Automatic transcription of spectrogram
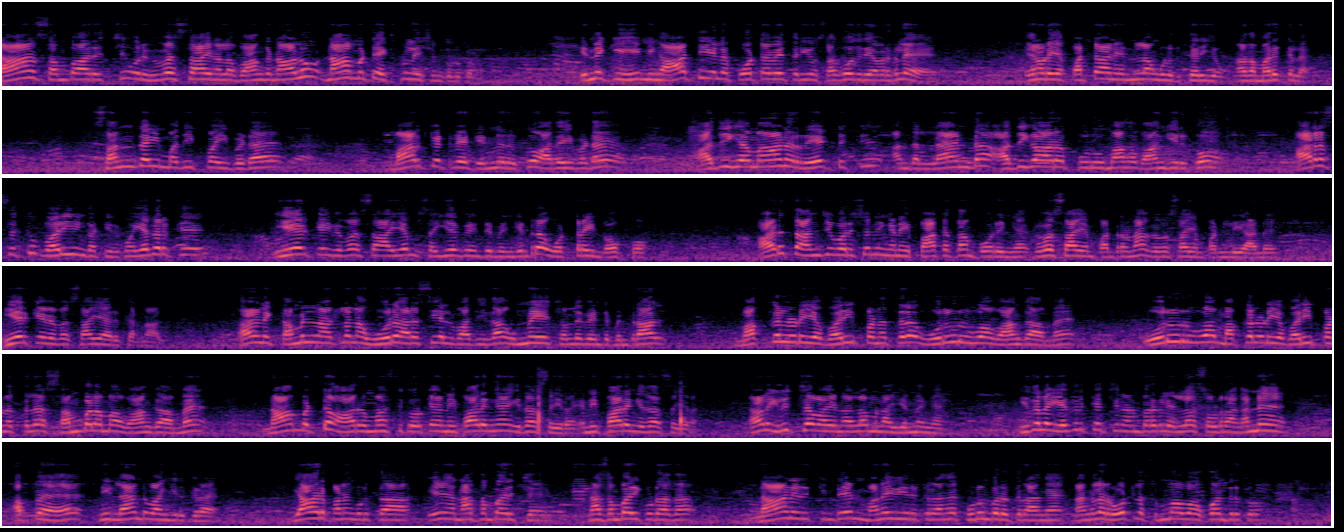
நான் சம்பாரிச்சு ஒரு விவசாய நிலம் வாங்கினாலும் நான் மட்டும் எக்ஸ்ப்ளனேஷன் கொடுக்கணும். இன்னைக்கு நீங்க ஆர்டிஐல போட்டவே தெரியும் சகோதரி அவர்களே. என்னுடைய பட்டாணி என்னலாம் உங்களுக்கு தெரியும்? நான் அதை மறுக்கல. சந்தை மதிப்பை விட மார்க்கெட் ரேட் என்ன இருக்கோ அதை விட அதிகமான ரேட்டுக்கு அந்த லேண்டை அதிகாரப்பூர்வமாக வாங்கியிருக்கோம். அரசுக்கு வரியும் கட்டியிருக்கோம். எதற்கு? இயற்கை விவசாயம் செய்ய வேண்டும் என்கின்ற ஒற்றை நோக்கம். அடுத்த அஞ்சு வருஷம் நீங்க என்னை பார்க்கத்தான் போறீங்க. விவசாயம் பண்ணுறேன்னா விவசாயம் பண்ணலையான்னு. இயற்கை விவசாயியா இருக்கிறனால ஆனால் இன்னைக்கு தமிழ்நாட்டில் நான் ஒரு அரசியல்வாதி தான் உண்மையை சொல்ல வேண்டும் என்றால் மக்களுடைய வரி பணத்தில் ஒரு ரூபா வாங்காம ஒரு ரூபா மக்களுடைய வரி பணத்தில் சம்பளமாக வாங்காம நான் மட்டும் ஆறு மாதத்துக்கு ஒருக்கா என்னை பாருங்க இதான் செய்கிறேன் என்னை பாருங்க இதான் செய்கிறேன் அதனால் அதனால இழிச்சவாயினாலும் நான் என்னங்க? இதில் எதிர்க்கட்சி நண்பர்கள் எல்லாம் சொல்கிறாங்க அண்ணே அப்போ நீ லேண்ட் வாங்கியிருக்கிற. யார் பணம் கொடுத்தா? ஏன் நான் சம்பாதிச்சேன் நான் சம்பாதிக்கூடாதா நான் இருக்கின்றேன் மனைவி இருக்கிறாங்க குடும்பம் இருக்கிறாங்க. நாங்களாம் ரோட்டில் சும்மாவா உட்காந்துருக்குறோம்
